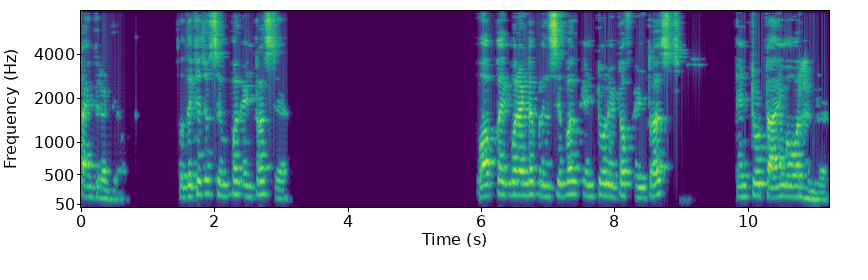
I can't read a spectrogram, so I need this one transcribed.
टाइम पीरियड दिया हुआ है। तो देखिए, जो सिंपल इंटरेस्ट है, वो आपका इक्वलेंट है principal into rate of interest into time over hundred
